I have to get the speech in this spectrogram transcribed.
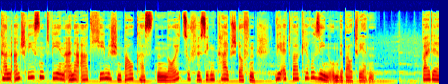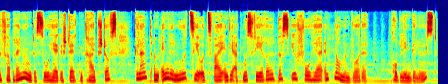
kann anschließend wie in einer Art chemischen Baukasten neu zu flüssigen Treibstoffen wie etwa Kerosin umgebaut werden. Bei der Verbrennung des so hergestellten Treibstoffs gelangt am Ende nur CO2 in die Atmosphäre, das ihr vorher entnommen wurde. Problem gelöst?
